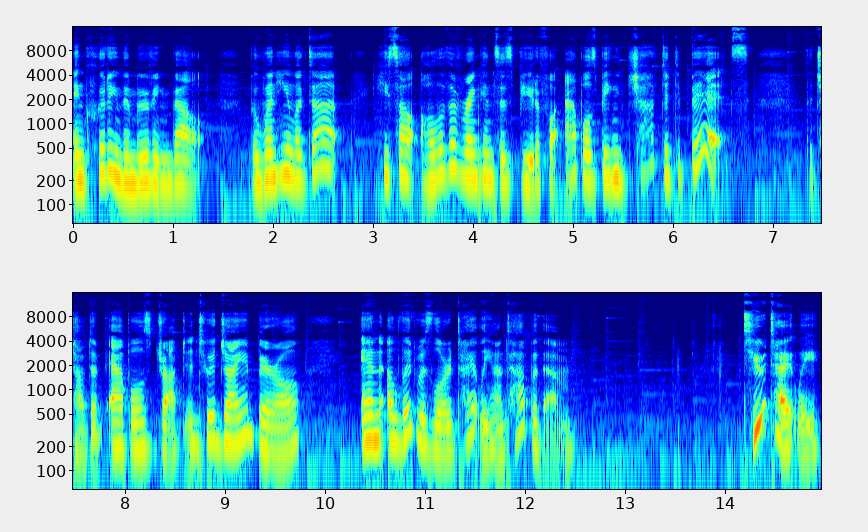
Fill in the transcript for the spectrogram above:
including the moving belt. But when he looked up, he saw all of the Rankin's beautiful apples being chopped into bits. The chopped up apples dropped into a giant barrel, and a lid was lowered tightly on top of them. Too tightly,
